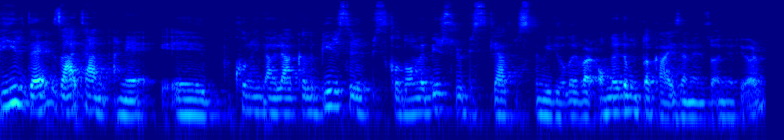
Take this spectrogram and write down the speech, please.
bir de zaten hani e, bu konuyla alakalı bir sürü psikoloğun ve bir sürü psikiyatristin videoları var. Onları da mutlaka izlemenizi öneriyorum.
